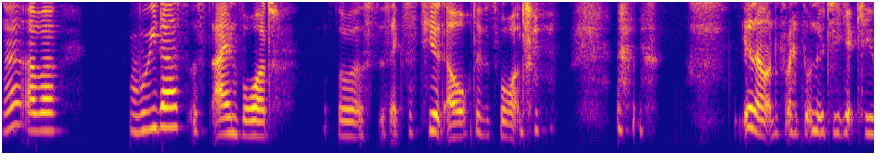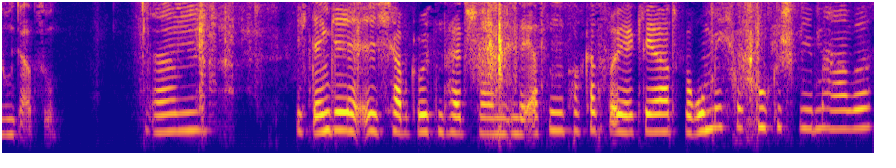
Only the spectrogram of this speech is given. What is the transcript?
ne, aber Readers ist ein Wort. So, es, es existiert auch, dieses Wort. genau, das war jetzt unnötige Erklärung dazu. Ähm, ich denke, ich habe größtenteils schon in der ersten Podcast-Folge erklärt, warum ich das Buch geschrieben habe.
